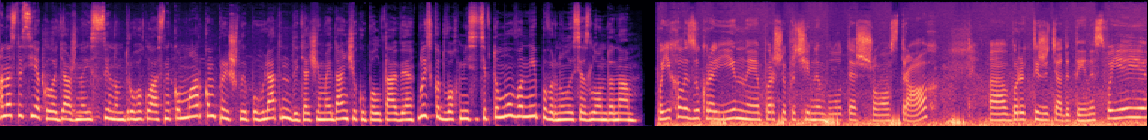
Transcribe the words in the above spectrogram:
Анастасія Колодяжна із сином другокласником Марком прийшли погуляти на дитячий майданчик у Полтаві. Близько двох місяців тому вони повернулися з Лондона. Поїхали з України. Першою причиною було те, що страх. Е, Вберегти життя дитини своєї.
